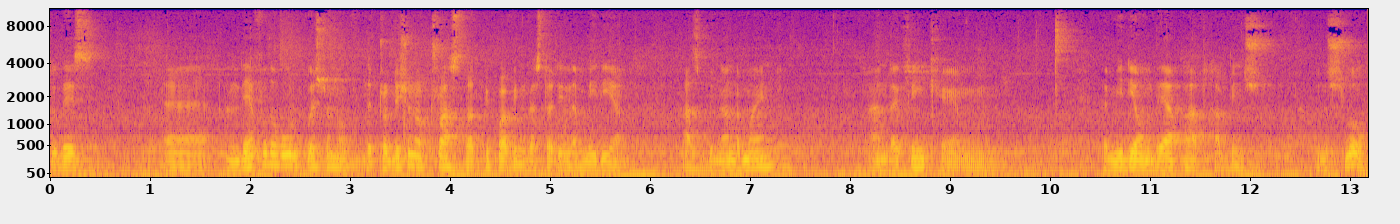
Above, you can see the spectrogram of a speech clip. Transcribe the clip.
to this. Uh, and therefore, the whole question of the traditional trust that people have invested in the media has been undermined. And I think um, the media, on their part, have been, been slow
